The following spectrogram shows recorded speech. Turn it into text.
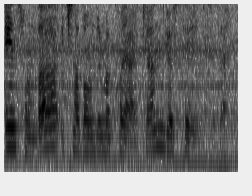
En sonda içine dondurma koyarken gösteririm size.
